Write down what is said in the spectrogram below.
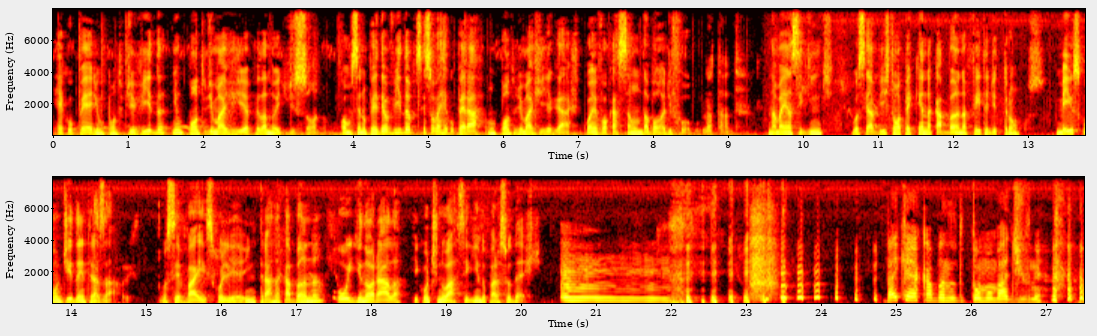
Recupere um ponto de vida e um ponto de magia pela noite de sono. Como você não perdeu vida, você só vai recuperar um ponto de magia gasto com a invocação da bola de fogo. Notado. Na manhã seguinte, você avista uma pequena cabana feita de troncos, meio escondida entre as árvores. Você vai escolher entrar na cabana ou ignorá-la e continuar seguindo para sudeste. Hum... Vai que é a cabana do Tom Bombadil, né?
